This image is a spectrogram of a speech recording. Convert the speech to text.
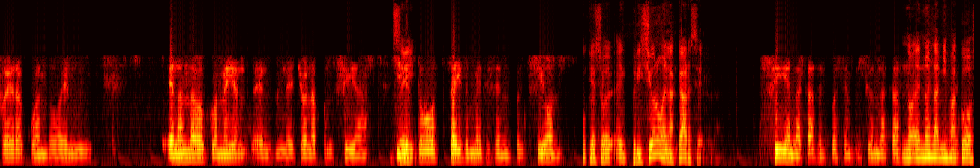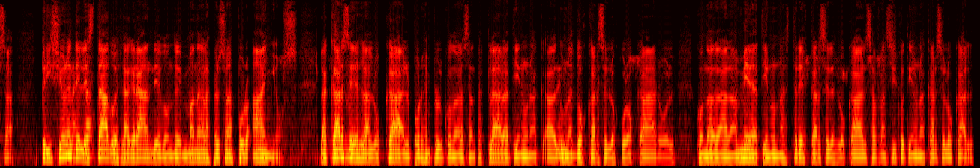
suegra cuando él, él andaba con ella, él, le echó a la policía y estuvo seis meses en prisión. Ok, eso, ¿en prisión o en la cárcel? Sí, en la cárcel, pues en prisión en la cárcel. No, no es la misma cosa. Prisiones del Estado es la grande, donde mandan a las personas por años. La cárcel es la local. Por ejemplo, el condado de Santa Clara tiene una, unas dos cárceles locales. El condado de Alameda tiene unas tres cárceles locales. San Francisco tiene una cárcel local.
